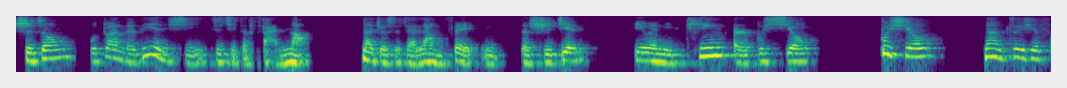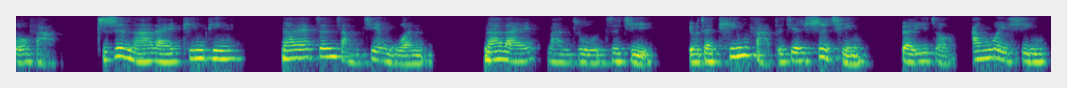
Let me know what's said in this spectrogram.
始终不断的练习自己的烦恼，那就是在浪费你的时间，因为你听而不修，不修，那这些佛法只是拿来听听，拿来增长见闻，拿来满足自己有在听法这件事情的一种安慰心，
